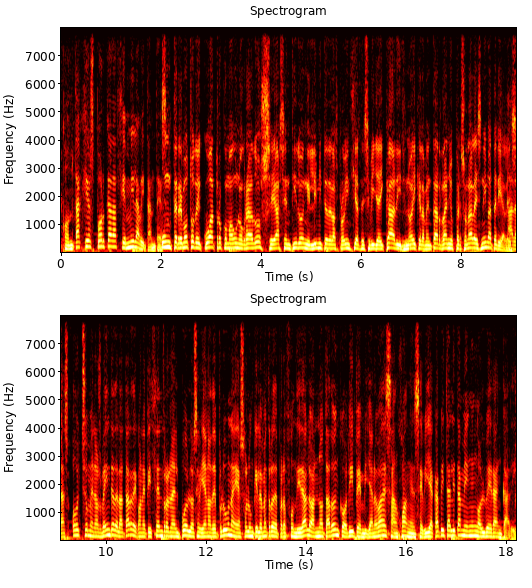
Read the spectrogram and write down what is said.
contagios por cada 100.000 habitantes. Un terremoto de 4,1 grados se ha sentido en el límite de las provincias de Sevilla y Cádiz. No hay que lamentar daños personales ni materiales. A las 8 menos 20 de la tarde, con epicentro en el pueblo sevillano de Pruna y a solo un kilómetro de profundidad, lo han notado en Coripe, en Villanueva de San Juan, en Sevilla capital y también en Olvera, en Cádiz.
